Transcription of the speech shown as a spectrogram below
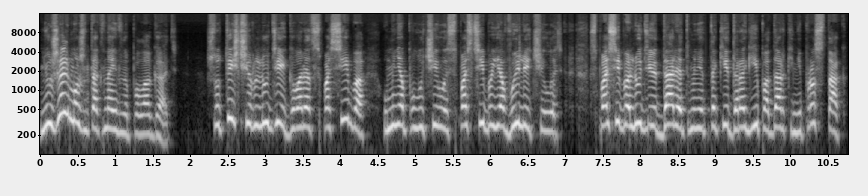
Неужели можно так наивно полагать? Что тысячи людей говорят спасибо, у меня получилось, спасибо, я вылечилась, спасибо, люди дарят мне такие дорогие подарки не просто так,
